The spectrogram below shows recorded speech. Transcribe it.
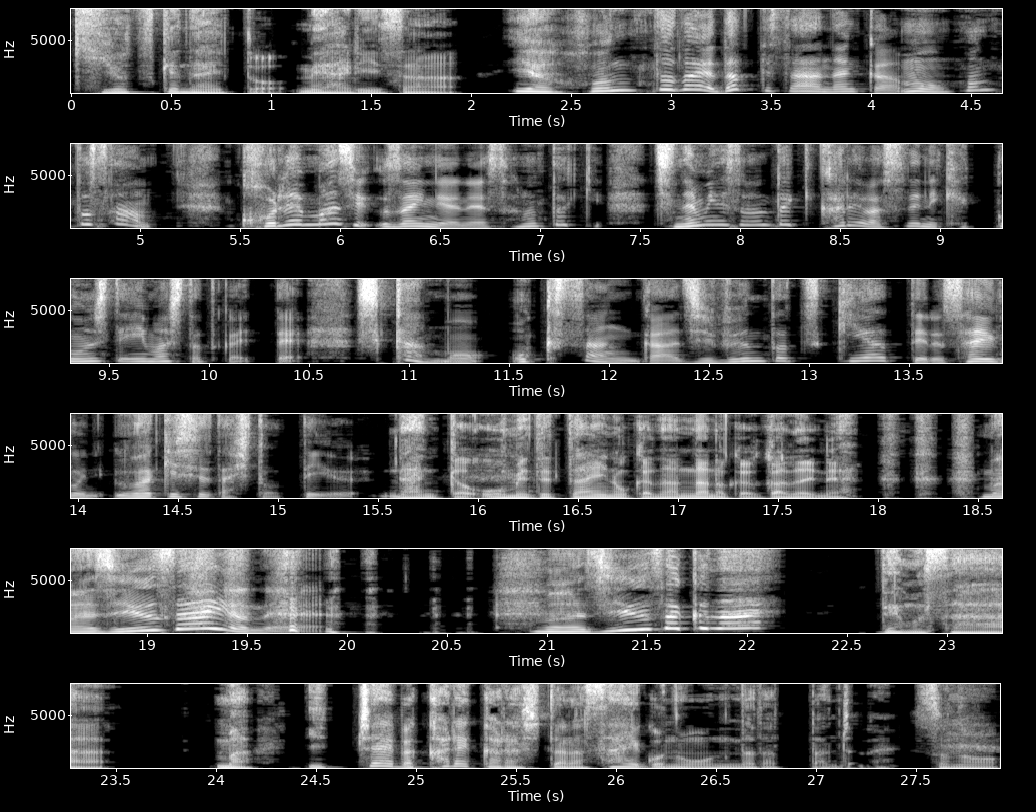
気をつけないと、メアリーさいや、本当だよ。だってさ、なんかもう本当さ、これマジうざいんだよね。その時、ちなみにその時彼はすでに結婚していましたとか言って、しかも奥さんが自分と付き合ってる最後に浮気してた人っていう。ん。なんかおめでたいのか何なのかわかんないね。マジうざいよね。マジうざくでもさ、まあ、言っちゃえば彼からしたら最後の女だったんじゃない？その、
